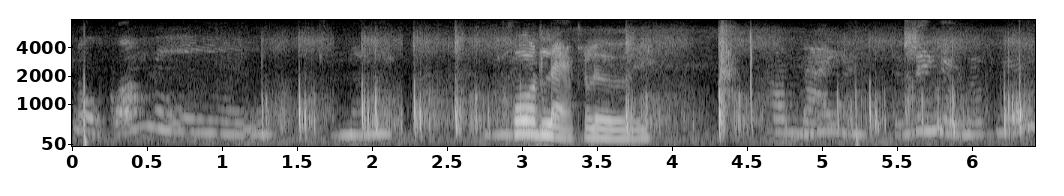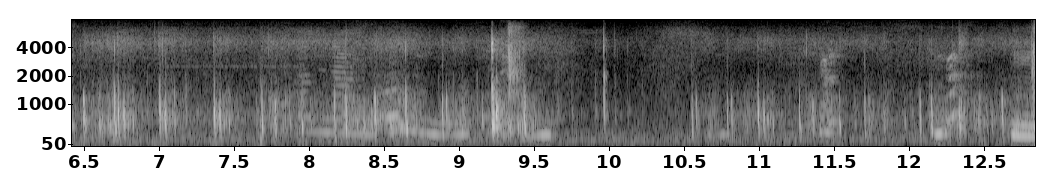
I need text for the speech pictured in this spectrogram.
หนูก็มีโคตรแหลกเลยทำไมอะจะเล่นใหญ่มากไหมทำนางก็มีอืม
